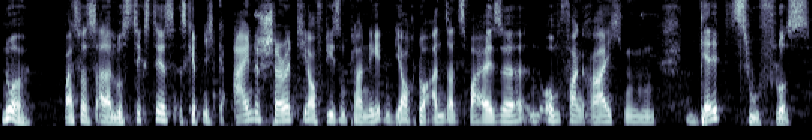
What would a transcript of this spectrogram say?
Nur Weißt du, was das Allerlustigste ist? Es gibt nicht eine Charity auf diesem Planeten, die auch nur ansatzweise einen umfangreichen Geldzufluss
